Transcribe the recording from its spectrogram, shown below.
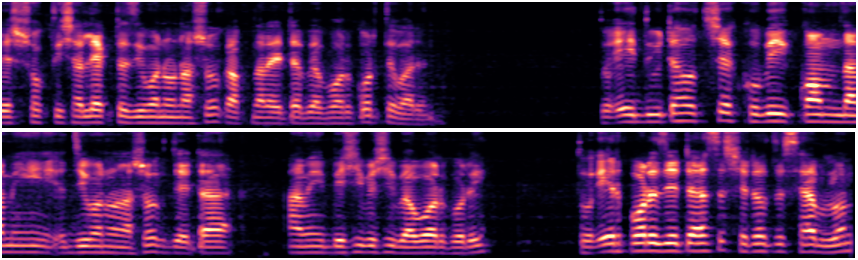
বেশ শক্তিশালী একটা জীবাণুনাশক আপনারা এটা ব্যবহার করতে পারেন। তো এই দুইটা হচ্ছে খুবই কম দামি জীবাণুনাশক যেটা আমি বেশি বেশি ব্যবহার করি। তো এরপরে যেটা আছে সেটা হচ্ছে স্যাভলন।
